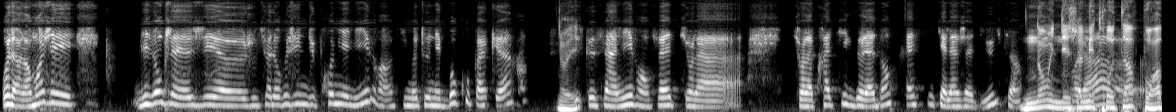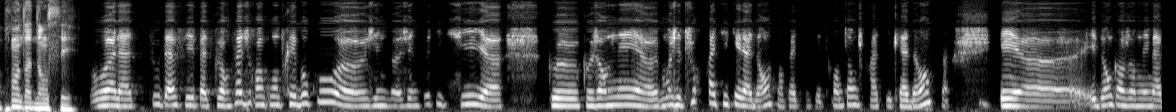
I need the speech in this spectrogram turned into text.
Voilà, alors moi j'ai disons que euh, je suis à l'origine du premier livre hein, qui me tenait beaucoup à cœur. Oui. Puisque c'est un livre en fait sur la sur la pratique de la danse classique à l'âge adulte. Non, il n'est jamais trop tard pour apprendre à danser. Voilà, tout à fait. Parce qu'en fait, je rencontrais beaucoup. Euh, j'ai, une, une, petite fille euh, que, que j'emmenais. Euh, moi, j'ai toujours pratiqué la danse. En fait, ça fait 30 ans que je pratique la danse. Et, et donc, quand j'emmenais ma,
